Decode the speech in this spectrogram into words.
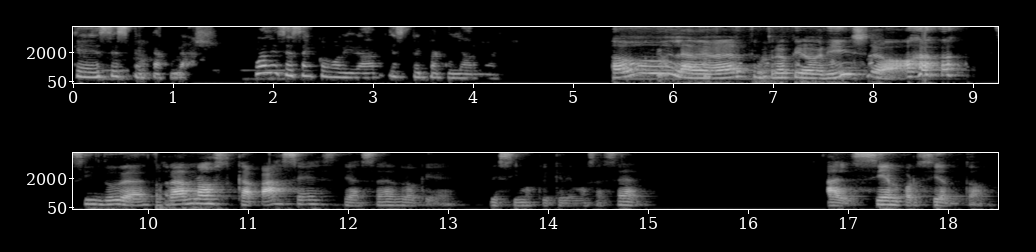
que es espectacular. ¿Cuál es esa incomodidad espectacular, Mari? Oh, la de ver tu propio brillo. Sin duda, darnos capaces de hacer lo que decimos que queremos hacer. Al 100%.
